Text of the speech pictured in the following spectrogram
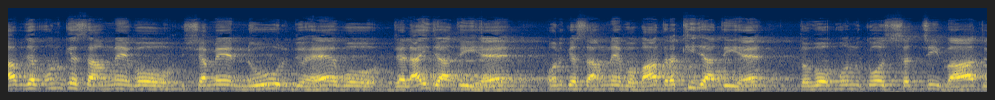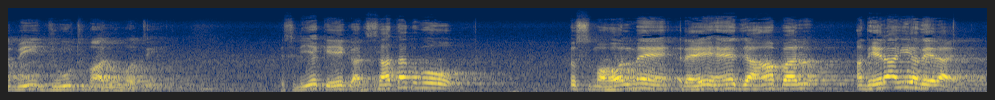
अब जब उनके सामने वो शम नूर जो है वो जलाई जाती है, उनके सामने वो बात रखी जाती है तो वो उनको सच्ची बात भी झूठ मालूम होती। इसलिए कि एक अरसा तक वो उस माहौल में रहे हैं जहाँ पर अंधेरा ही अंधेरा है,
